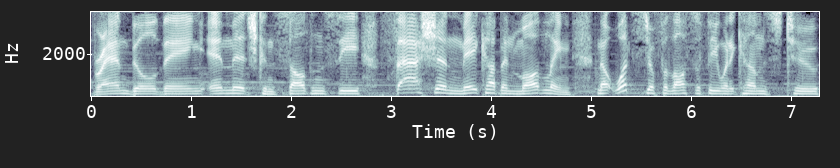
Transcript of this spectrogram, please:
brand building, image consultancy, fashion, makeup, and modeling. Now, what's your philosophy when it comes to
